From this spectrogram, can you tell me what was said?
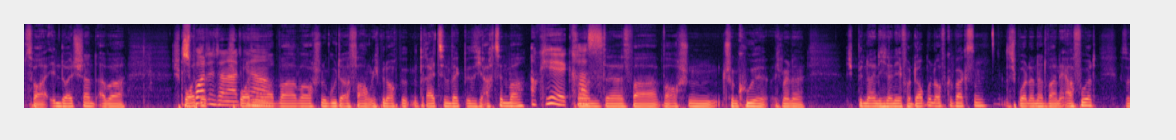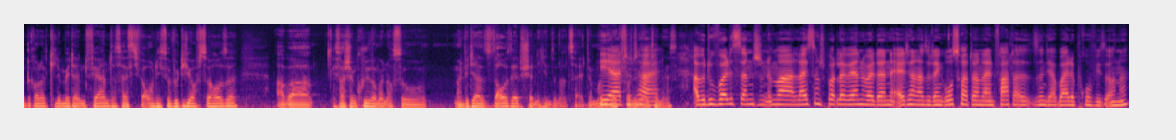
zwar in Deutschland, aber Sportinternat, Sportinternat genau. war, war auch schon eine gute Erfahrung. Ich bin auch mit 13 weg, bis ich 18 war. Okay, krass. Und äh, es war, war auch schon, schon cool. Ich meine, ich bin eigentlich in der Nähe von Dortmund aufgewachsen. Das Sportinternat war in Erfurt, so 300 Kilometer entfernt. Das heißt, ich war auch nicht so wirklich oft zu Hause. Aber es war schon cool, weil man auch so, man wird ja sau selbstständig in so einer Zeit, wenn man ja, weg von den total. Eltern ist. Aber du wolltest dann schon immer Leistungssportler werden, weil deine Eltern, also dein Großvater und dein Vater sind ja beide Profis auch, ne?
